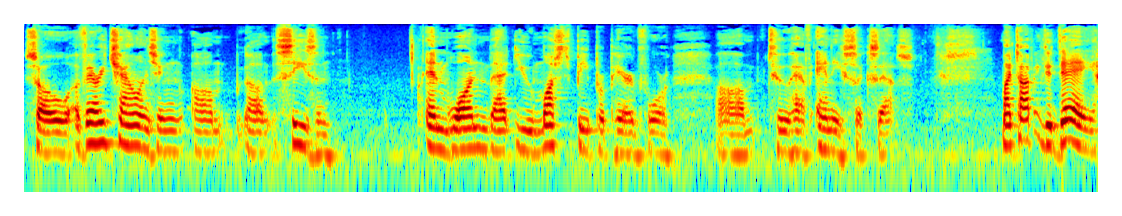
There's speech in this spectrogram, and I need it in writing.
So, a very challenging um, uh, season and one that you must be prepared for um, to have any success. My topic today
